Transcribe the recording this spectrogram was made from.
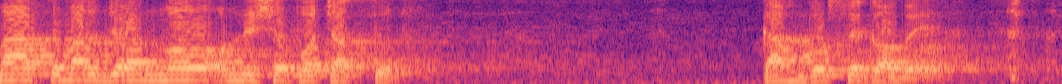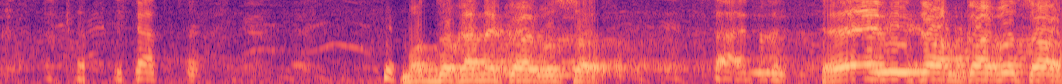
মা তোমার জন্ম উনিশশো পঁচাত্তর। কাম করছে কবে? মধ্যখানে কয় বছর? এই লিটন কয় বছর?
